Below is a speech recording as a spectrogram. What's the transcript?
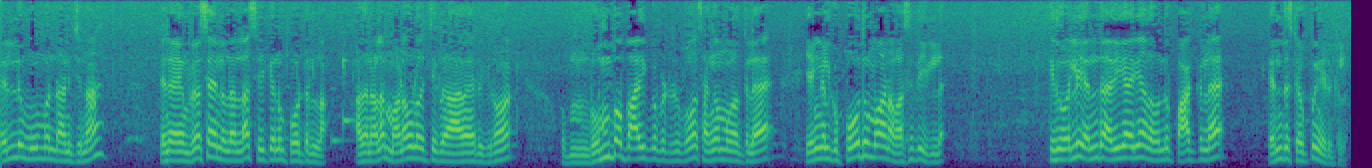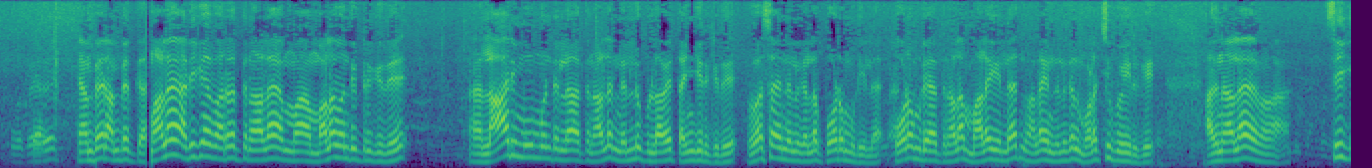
நெல் மூவ்மெண்ட் ஆனிச்சுன்னா விவசாய நெல்லெல்லாம் சீக்கிரம் போட்டுடலாம். அதனால மன உளைச்சலுக்காக இருக்கிறோம் ரொம்ப பாதிக்கப்பட்டிருக்கோம் சங்கமங்கலத்தில் எங்களுக்கு போதுமான வசதி இல்லை. இதுவரையிலும் எந்த அதிகாரியும் அதை வந்து பார்க்கல. எந்த ஸ்டெப்பும் எடுக்கல. என் பேர் அம்பேத்கர். மழை அதிகம் வர்றதுனால ம மழை வந்துட்டு இருக்குது. லாரி மூவ்மெண்ட் இல்லாததுனால நெல் ஃபுல்லாகவே தங்கி இருக்குது விவசாய நெல்கள்லாம் போட முடியல. போட முடியாததுனால மழை இல்லை நிறைய நெல்கள் முளைச்சி போயிருக்கு. அதனால சீக்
